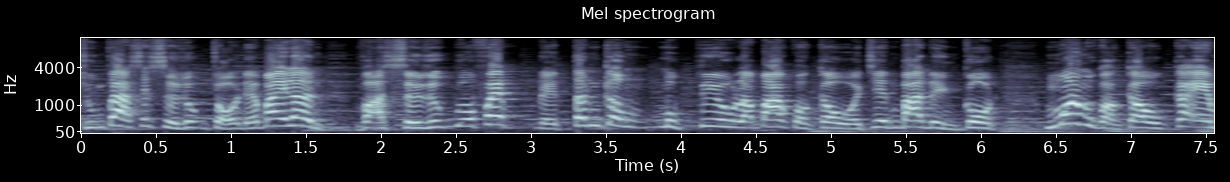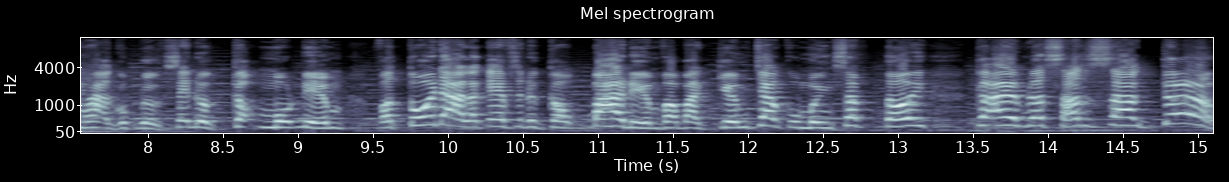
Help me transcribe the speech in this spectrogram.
chúng ta sẽ sử dụng chổi để bay lên Và sử dụng đũa phép để tấn công mục tiêu là ba quả cầu ở trên ba đỉnh cột Mỗi một quả cầu các em hạ gục được sẽ được cộng một điểm Và tối đa là các em sẽ được cộng 3 điểm vào bài kiểm tra của mình sắp tới Các em đã sẵn sàng chưa?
